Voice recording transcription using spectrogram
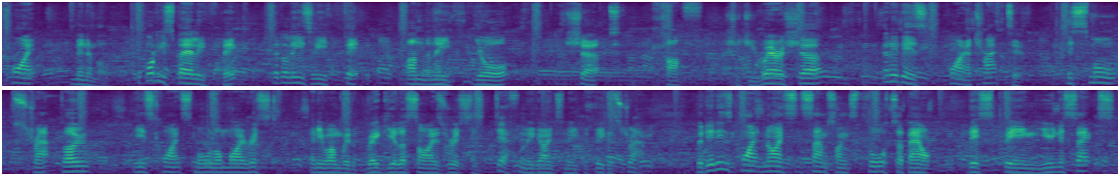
quite minimal. The body is fairly thick, it'll easily fit underneath your shirt cuff should you wear a shirt, and it is quite attractive. This small strap though is quite small on my wrist. Anyone with regular sized wrists is definitely going to need the bigger strap. But it is quite nice that Samsung's thought about this being unisex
